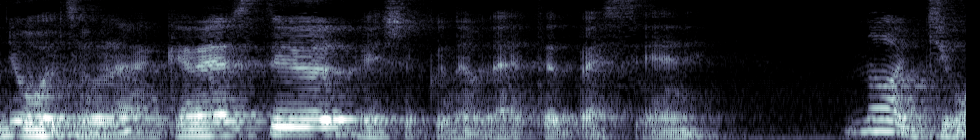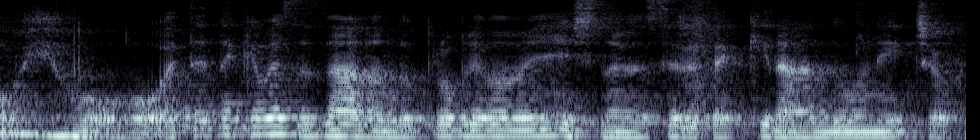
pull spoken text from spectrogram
nyolc órán keresztül, és akkor nem lehetett beszélni. Nagyon jó volt. Tehát nekem ez az állandó probléma, mert én is nagyon szeretek kirándulni, csak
